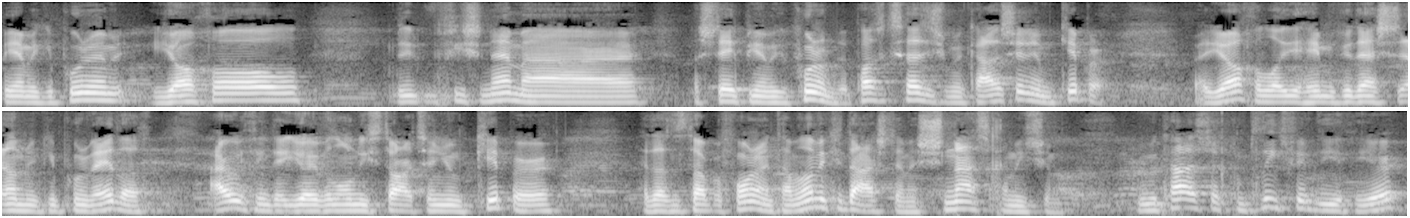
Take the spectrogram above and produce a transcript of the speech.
B'yam Kippurim Yochol, Fishnemar, L'shteit B'yam Kippurim. The Pasuk says, you should be Mekadosh Yom Kippur. I would think that Yovel only starts on Yom Kippur. It doesn't start before and Tamalavi Kedash them Shnas Chamishim. Yom Kaddish a complete 50th year,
